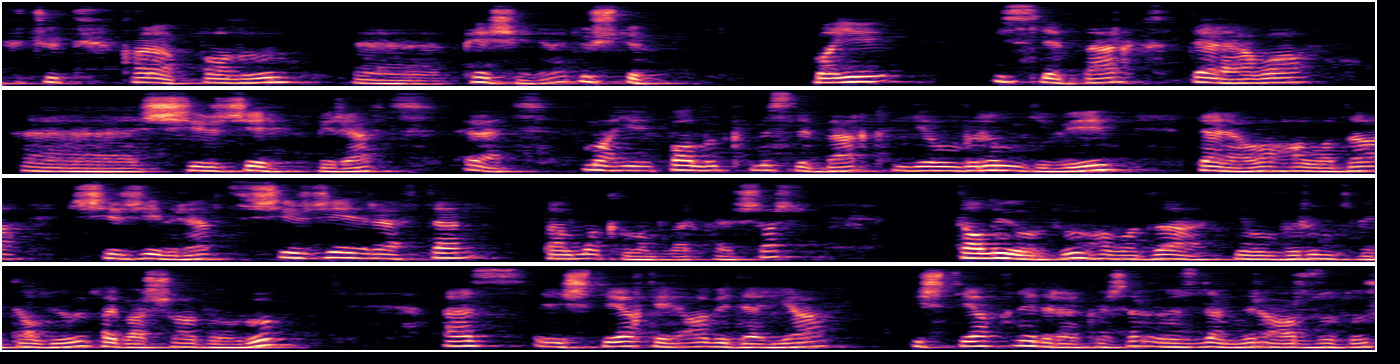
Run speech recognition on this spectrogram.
küçük kara balığın e, peşine düştü. Mayı isle berk derhava e, şirci bir reft. Evet, mayı balık misle berk yıldırım gibi derhava havada şirci bir reft. Şirci reften dalmak anlamında arkadaşlar. Dalıyordu havada yıldırım gibi dalıyordu tabi aşağı doğru. Az iştiyak-ı abi derya. İştiyak nedir arkadaşlar? Özlemdir, arzudur,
